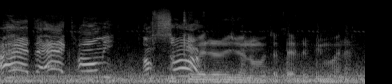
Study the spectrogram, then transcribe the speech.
I had to act, homie. I'm ኦኬ፣ sorry. በደረጃው ነው መውጣት ያለብኝ ማለት ነው።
